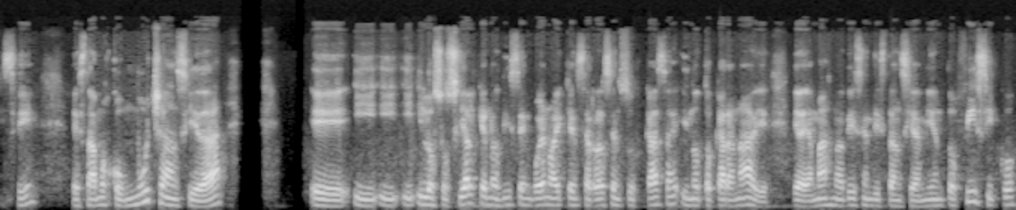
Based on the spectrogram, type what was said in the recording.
¿sí? Estábamos con mucha ansiedad eh, y, lo social que nos dicen, bueno, hay que encerrarse en sus casas y no tocar a nadie. Y además nos dicen distanciamiento físico,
